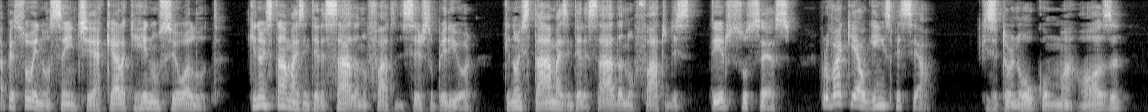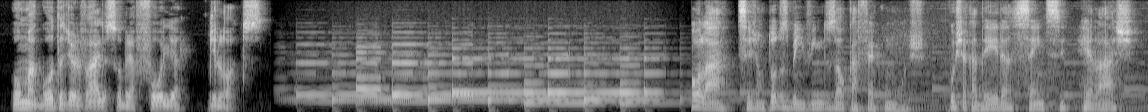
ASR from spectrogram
A pessoa inocente é aquela que renunciou à luta, que não está mais interessada no fato de ser superior, que não está mais interessada no fato de ter sucesso, provar que é alguém especial, que se tornou como uma rosa ou uma gota de orvalho sobre a folha de lótus. Olá, sejam todos bem-vindos ao Café com Mojo. Puxe a cadeira, sente-se, relaxe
